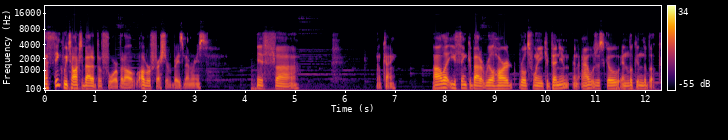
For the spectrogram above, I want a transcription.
I think we talked about it before, but I'll I'll refresh everybody's memories. If uh Okay. I'll let you think about it real hard, Roll20 compendium, and I will just go and look in the book.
